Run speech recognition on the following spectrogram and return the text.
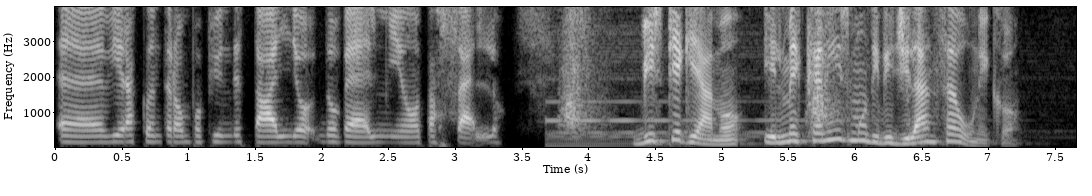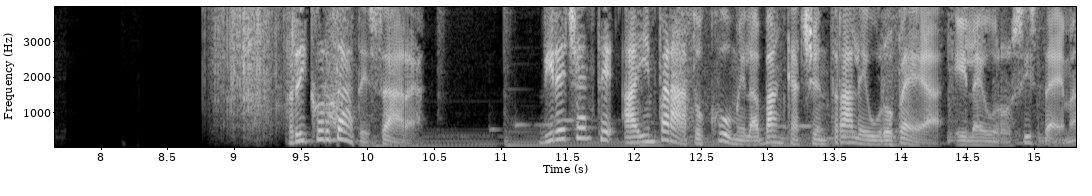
eh, vi racconterò un po' più in dettaglio dov'è il mio tassello. Vi spieghiamo il meccanismo di vigilanza unico. Ricordate Sara? Di recente ha imparato come la Banca Centrale Europea e l'Eurosistema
